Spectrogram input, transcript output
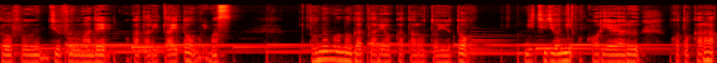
5分10分までお語りたいと思います。どんな物語を語ろうというと日常に起こり得ることから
